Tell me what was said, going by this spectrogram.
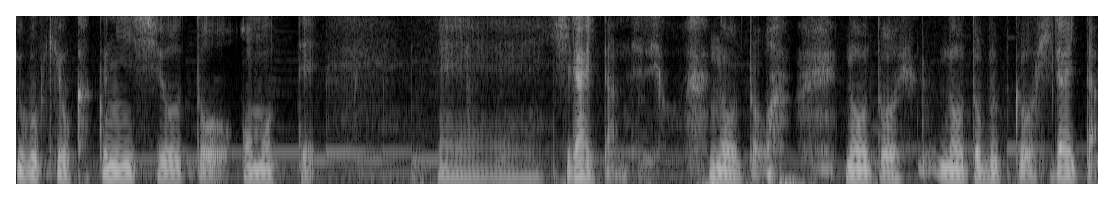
動きを確認しようと思って、えー、開いたんですよ。ノートノートノートブックを開いた、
